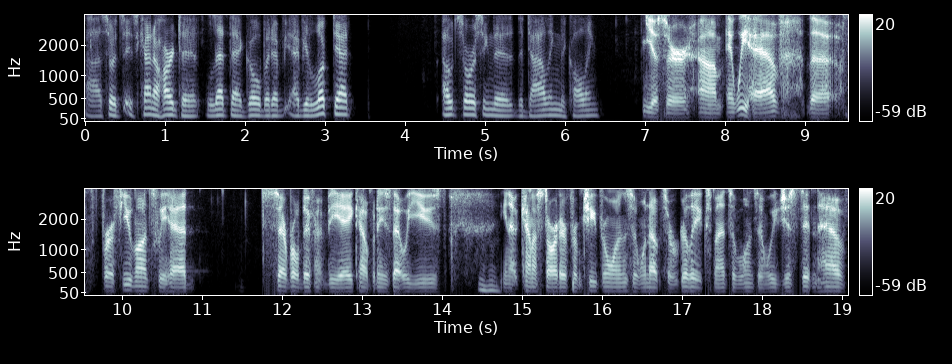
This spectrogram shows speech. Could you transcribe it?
Uh, so it's it's kind of hard to let that go. But have have you looked at outsourcing the the dialing, the calling? Yes, sir. Um, and we have the for a few months we had several different VA companies that we used. You know, kind of started from cheaper ones and went up to really expensive ones, and we just didn't have.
